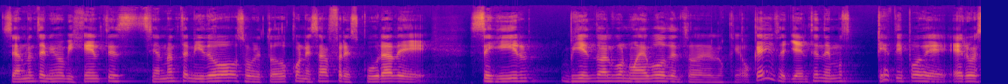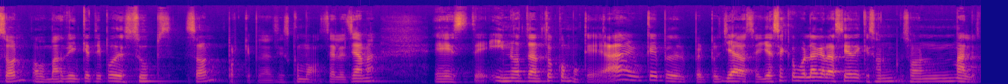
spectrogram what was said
se han mantenido vigentes, se han mantenido sobre todo con esa frescura de seguir viendo algo nuevo dentro de lo que, ok, o sea, ya entendemos qué tipo de héroes son, o más bien qué tipo de subs son, porque pues así es como se les llama, este, y no tanto como que, ah, ok, pero, pues ya, o sea, ya se acabó la gracia de que son, son malos.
